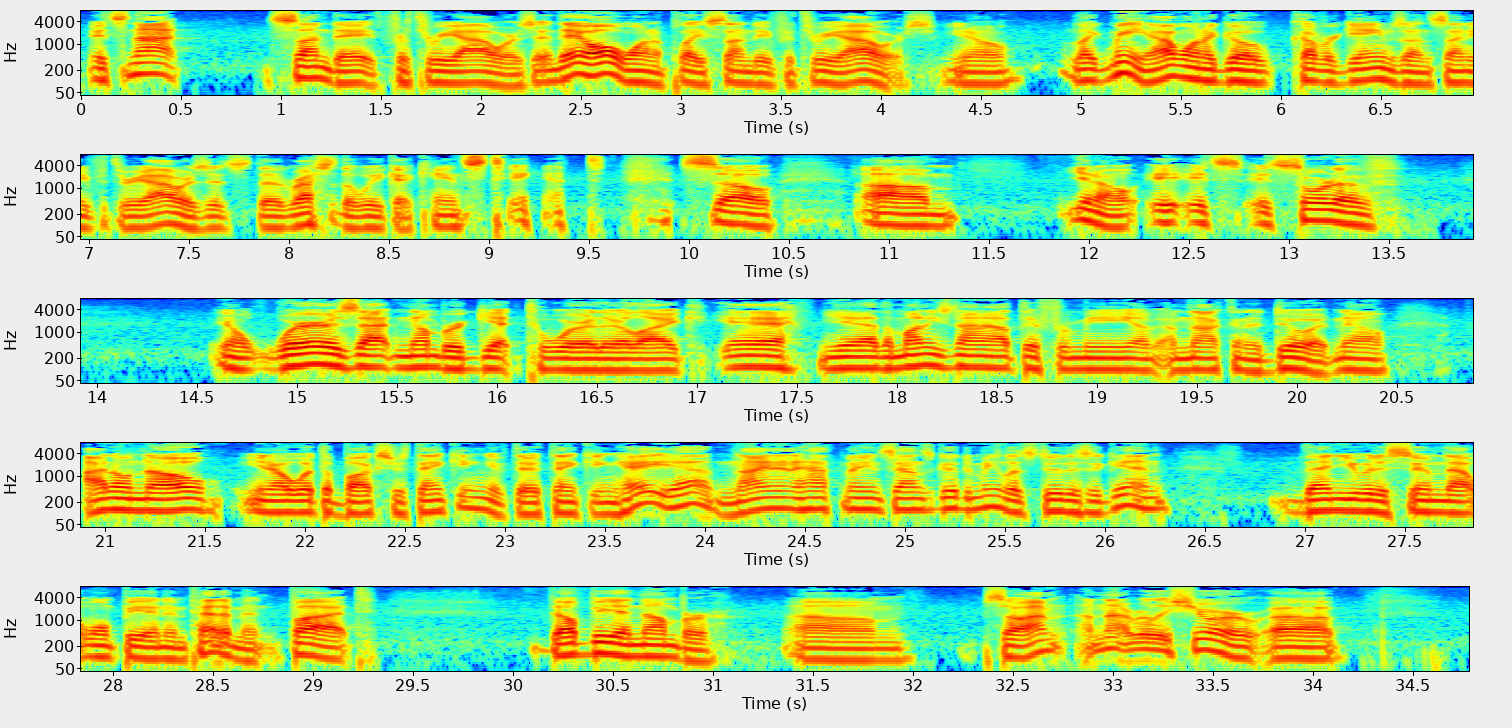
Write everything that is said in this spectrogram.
It's not Sunday for three hours and they all want to play Sunday for three hours, you know, like me, I want to go cover games on Sunday for three hours. It's the rest of the week I can't stand. so, um, you know, it, it's it's sort of, you know, where does that number get to where they're like, yeah, yeah, the money's not out there for me. I'm, I'm not going to do it. Now, I don't know, you know, what the Bucks are thinking. If they're thinking, hey, yeah, nine and a half million sounds good to me. Let's do this again. Then you would assume that won't be an impediment, but there'll be a number. Um, so I'm I'm not really sure. Uh,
